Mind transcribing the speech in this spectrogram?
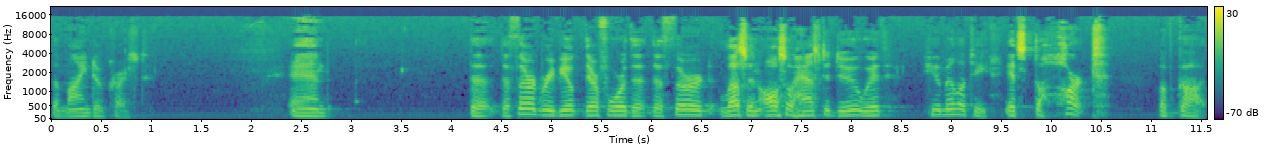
the mind of Christ. And the, the third rebuke, therefore, the, the third lesson also has to do with humility. It's the heart of God.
